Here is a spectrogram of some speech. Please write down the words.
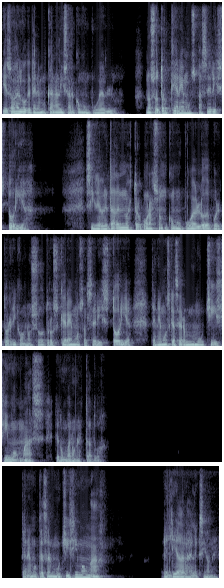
Y eso es algo que tenemos que analizar como pueblo. Nosotros queremos hacer historia. Si de verdad en nuestro corazón como pueblo de Puerto Rico nosotros queremos hacer historia, tenemos que hacer muchísimo más que tumbar una estatua tenemos que hacer muchísimo más el día de las elecciones.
